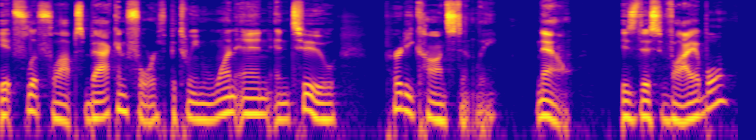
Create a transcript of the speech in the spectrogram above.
it flip flops back and forth between one N and two pretty constantly. Now, is this viable?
